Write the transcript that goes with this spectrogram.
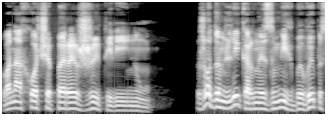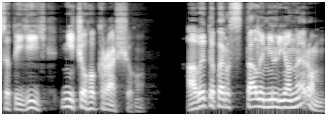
Вона хоче пережити війну. Жоден лікар не зміг би виписати їй нічого кращого. А ви тепер стали мільйонером,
